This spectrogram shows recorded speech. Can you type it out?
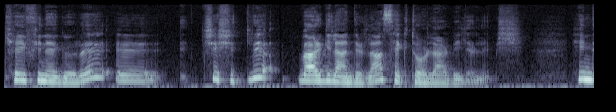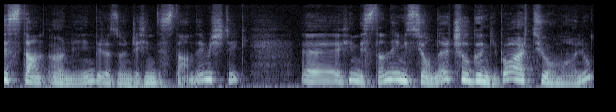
keyfine göre e, çeşitli vergilendirilen sektörler belirlemiş. Hindistan örneğin biraz önce Hindistan demiştik. E, Hindistan'ın emisyonları çılgın gibi artıyor malum.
